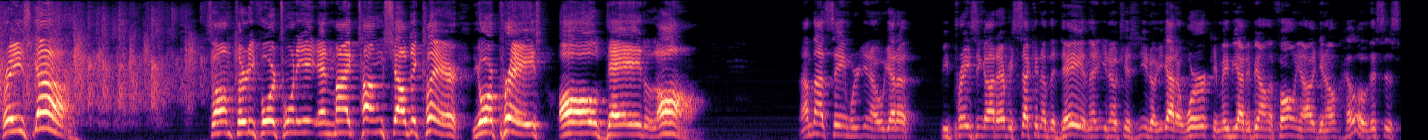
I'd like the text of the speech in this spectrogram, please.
Praise God. Psalm 34, 28, and my tongue shall declare your praise all day long. I'm not saying we're, you know, we got to be praising God every second of the day, and then you know, because you know you got to work, and maybe you got to be on the phone. You know, you know, hello, this is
